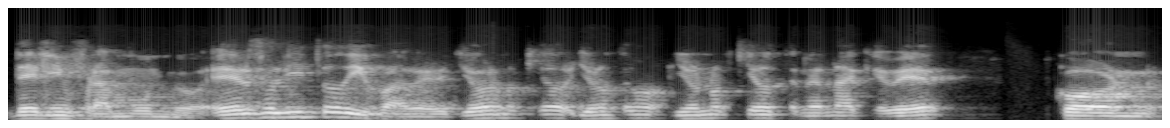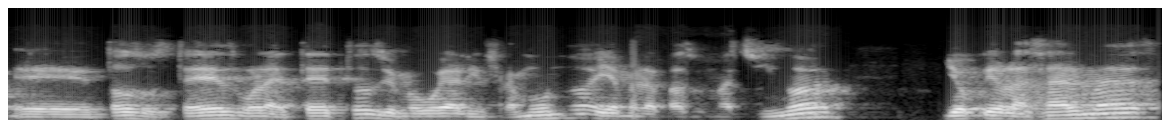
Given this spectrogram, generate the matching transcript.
del inframundo. Él solito dijo, a ver, yo no quiero, yo no tengo, yo no quiero tener nada que ver con eh, todos ustedes, bola de tetos, yo me voy al inframundo, ya me la paso más chingón, yo cuido las almas,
